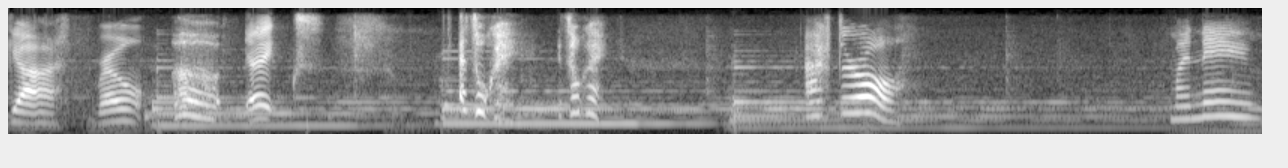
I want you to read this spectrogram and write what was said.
God, bro. Ugh, yikes. It's okay. It's okay. After all, my name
